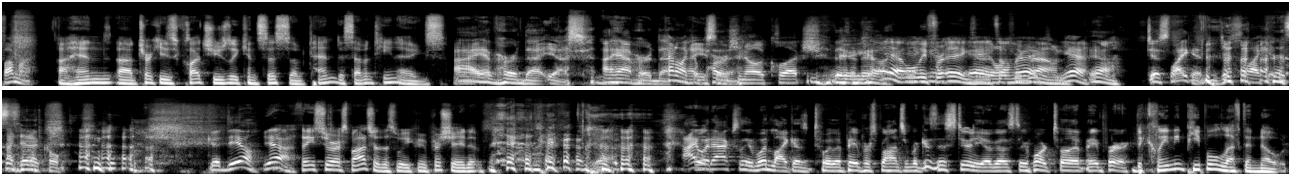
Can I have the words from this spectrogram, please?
bummer. A hen uh, turkey's clutch usually consists of ten to seventeen eggs. I have heard that. Yes, I have heard that. Kind of like you a say purse, you know, a clutch. There you They're go. Yeah, only for eggs, and it's only on the for eggs. ground. Yeah, Yeah, just like it. just like it. It's identical. Good deal. Yeah, thanks to our sponsor this week. We appreciate it. I would actually would like a toilet paper sponsor because this studio goes through more toilet paper. the cleaning people left a note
